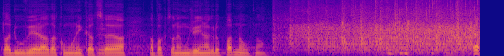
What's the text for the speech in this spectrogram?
ta důvěra, ta komunikace a, a pak to nemůže jinak dopadnout. No.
